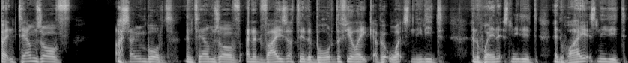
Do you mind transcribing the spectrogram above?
But in terms of a soundboard, in terms of an advisor to the board, if you like, about what's needed and when it's needed and why it's needed.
